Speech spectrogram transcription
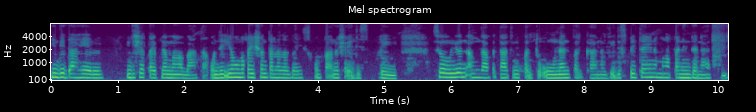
Hindi dahil hindi siya type ng mga bata, kundi yung location talaga guys, kung paano siya i-display. So, yun ang dapat natin pagtuunan pagka nag-display tayo ng mga paninda natin.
